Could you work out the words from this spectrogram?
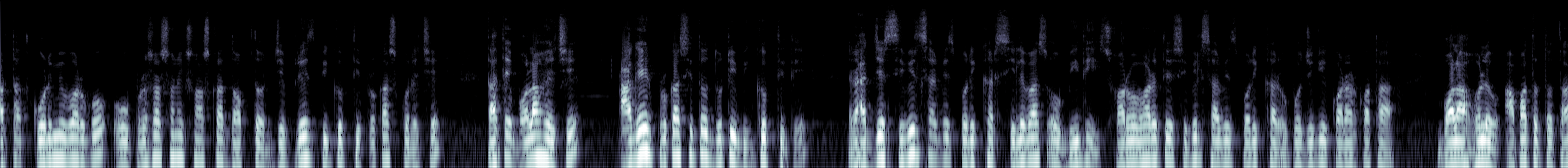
অর্থাৎ কর্মীবর্গ ও প্রশাসনিক সংস্কার দপ্তর যে প্রেস বিজ্ঞপ্তি প্রকাশ করেছে, তাতে বলা হয়েছে, আগের প্রকাশিত দুটি বিজ্ঞপ্তিতে রাজ্যের সিভিল সার্ভিস পরীক্ষার সিলেবাস ও বিধি সর্বভারতীয় সিভিল সার্ভিস পরীক্ষার উপযোগী করার কথা বলা হলেও আপাতত তা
